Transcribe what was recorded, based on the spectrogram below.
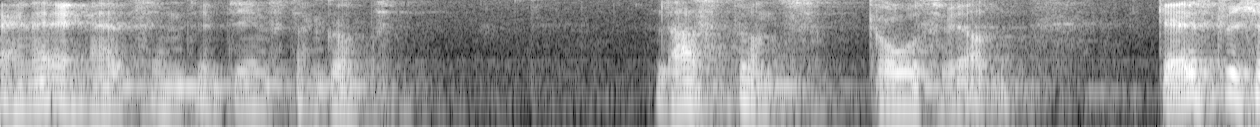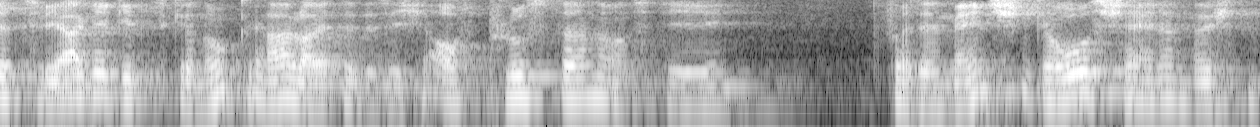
eine Einheit sind im Dienst an Gott. Lasst uns groß werden. Geistliche Zwerge gibt es genug, ja, Leute, die sich aufplustern und die vor den Menschen groß scheinen möchten.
